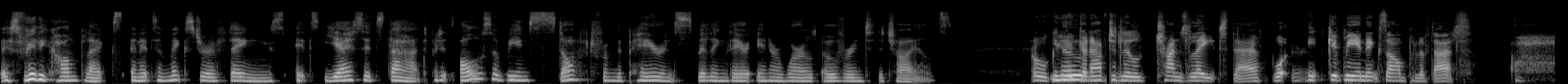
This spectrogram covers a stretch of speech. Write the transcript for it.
it's really complex and it's a mixture of things. It's yes it's that but it's also being stuffed from the parents spilling their inner world over into the child's. Oh you you're gonna have to little translate there. What it, give me an example of that. Oh,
